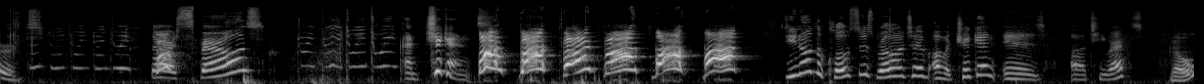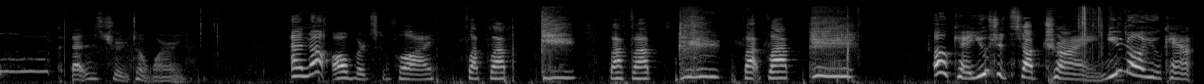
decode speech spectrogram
birds. There are sparrows and chickens. Do you know the closest relative of a chicken is a T-Rex? No. That is true, don't worry. And not all birds can fly. Flap, flap, flap, flap, flap, flap. Okay, you should stop trying. You know you can't.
